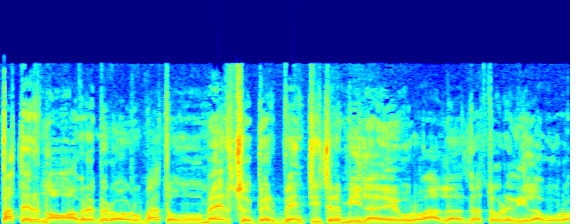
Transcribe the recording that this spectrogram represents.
Paternò avrebbero rubato merce per 23.000 euro al datore di lavoro,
